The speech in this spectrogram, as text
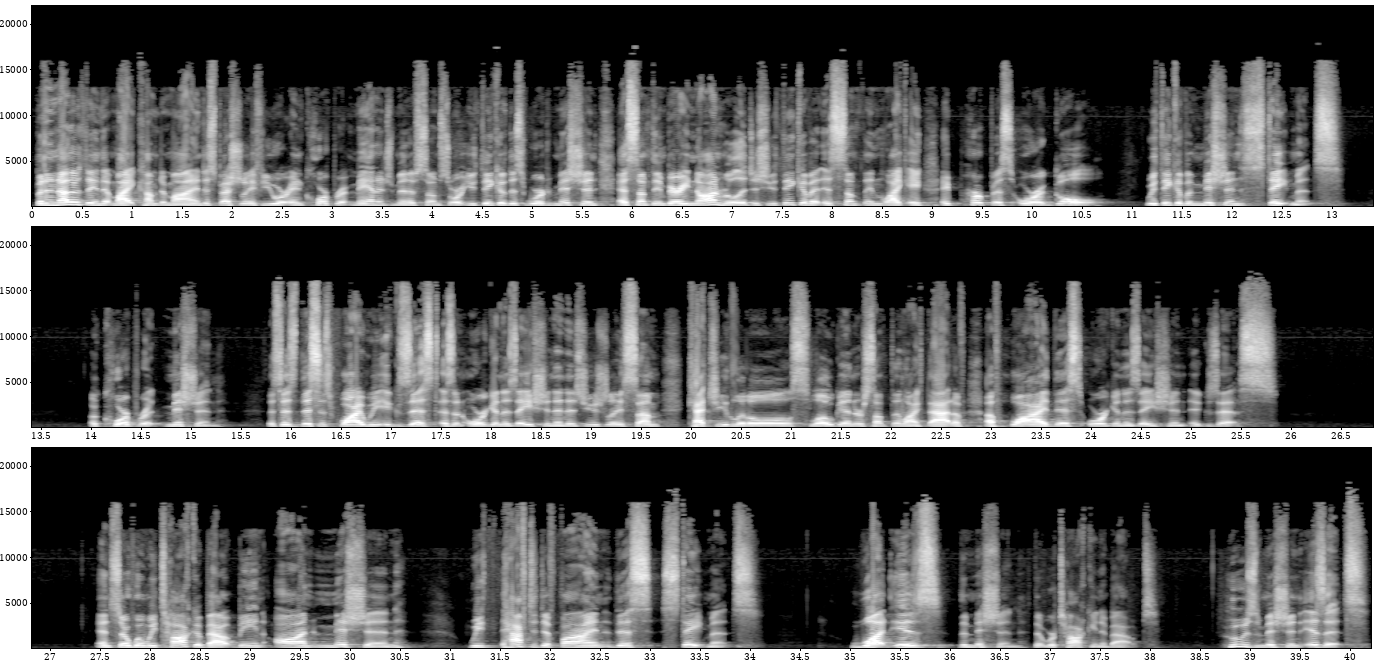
But another thing that might come to mind, especially if you are in corporate management of some sort, you think of this word mission as something very non religious. You think of it as something like a, a purpose or a goal. We think of a mission statement a corporate mission that says this is why we exist as an organization. And it's usually some catchy little slogan or something like that of, of why this organization exists. And so when we talk about being on mission, we have to define this statement. What is the mission that we're talking about? Whose mission is it?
